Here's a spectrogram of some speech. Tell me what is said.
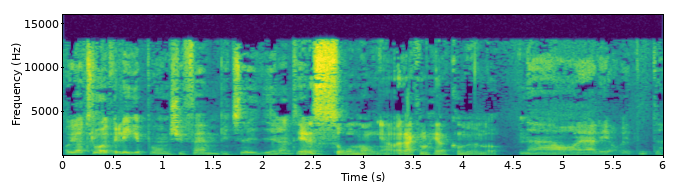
Och jag tror att vi ligger på en 25 pizzerior eller Är det så många? Räknar man hela kommunen då? Nej, ja, det- jag vet inte.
